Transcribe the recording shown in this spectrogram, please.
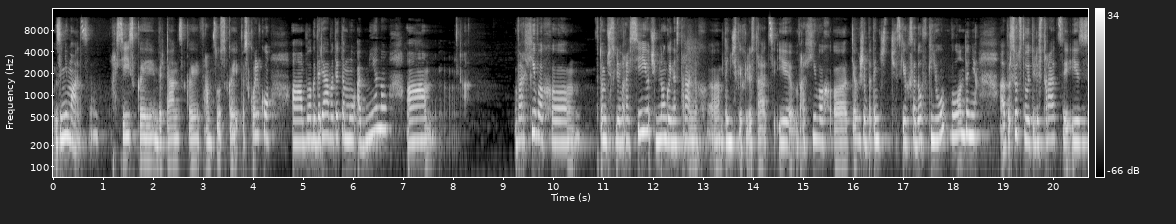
заниматься российской, британской, французской, поскольку а, благодаря вот этому обмену в архивах в том числе в России, очень много иностранных э, ботанических иллюстраций. И в архивах э, тех же ботанических садов Кью в Лондоне э, присутствуют иллюстрации из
